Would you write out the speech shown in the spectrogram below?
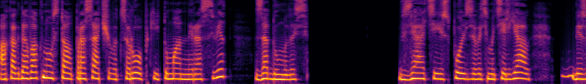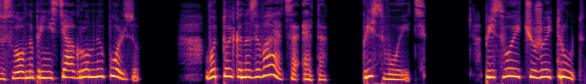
а когда в окно стал просачиваться робкий туманный рассвет, задумалась. Взять и использовать материал, безусловно, принести огромную пользу. Вот только называется это «присвоить». Присвоить чужой труд,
